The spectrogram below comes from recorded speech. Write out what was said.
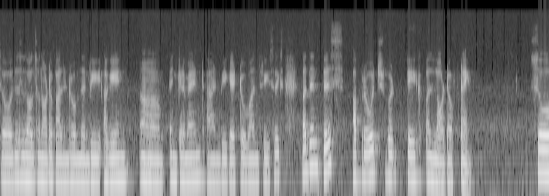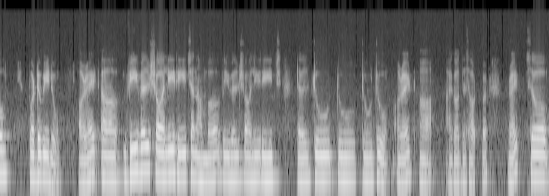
so this is also not a palindrome. Then we again um, increment and we get to 136 but then this approach would take a lot of time. So what do we do? All right uh, we will surely reach a number. We will surely reach till 2222 all right uh, i got this output. Right? So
